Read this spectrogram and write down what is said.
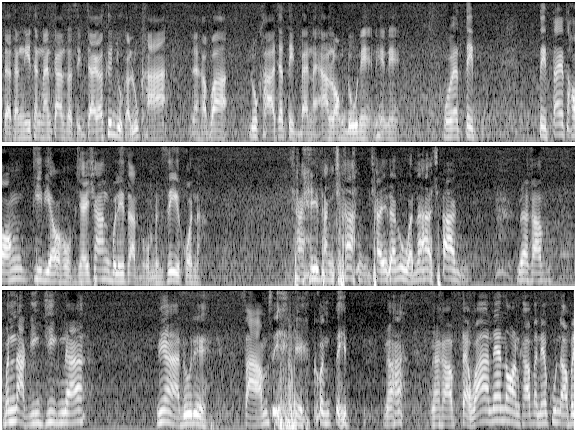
แต่ทั้งนี้ทั้งนั้นการตัดสินใจก็ขึ้นอยู่กับลูกค้านะครับว่าลูกค้าจะติดแบรนด์ไหนอะลองดูนี่นี่นี่ผมจะติดติดใต้ท้องทีเดียวผมใช้ช่างบริษัทผมทั้งสี่คนอะ ใช้ทั้งช่าง ใช้ทั้งหัวหน้าช่างนะครับ มันหนักจริง ๆนะ เนี่ยดูดิสามสี่คนติดนะนะครับ แต่ว่าแน่นอนครับ อันนี้คุณเอาไป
